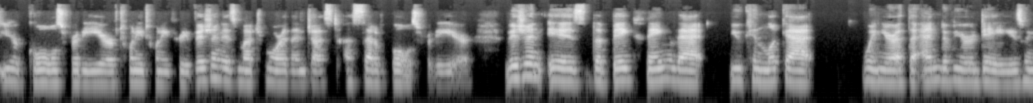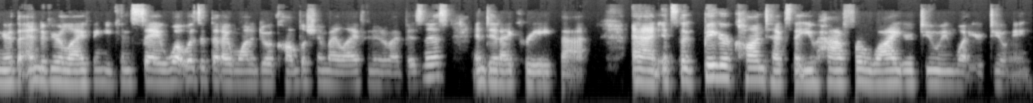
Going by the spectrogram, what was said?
your goals for the year of 2023. Vision is much more than just a set of goals for the year. Vision is the big thing that you can look at when you're at the end of your days, when you're at the end of your life, and you can say, What was it that I wanted to accomplish in my life and in my business? And did I create that? And it's the bigger context that you have for why you're doing what you're doing.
